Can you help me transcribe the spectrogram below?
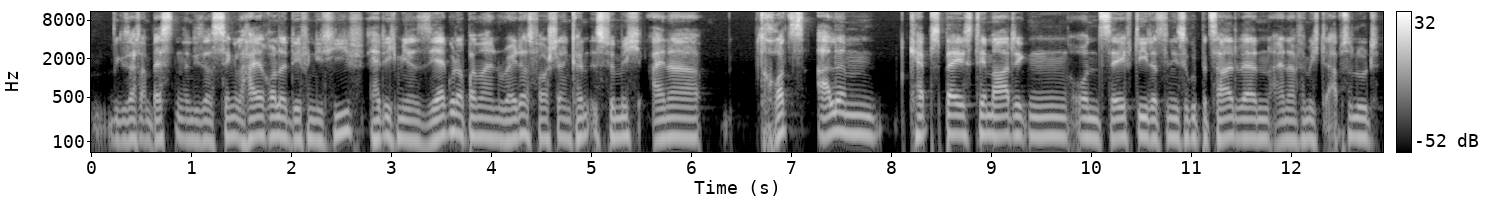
wie gesagt, am besten in dieser Single-High-Rolle definitiv. Hätte ich mir sehr gut auch bei meinen Raiders vorstellen können. Ist für mich einer, trotz allem Cap-Space-Thematiken und Safety, dass die nicht so gut bezahlt werden, einer für mich der absolut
